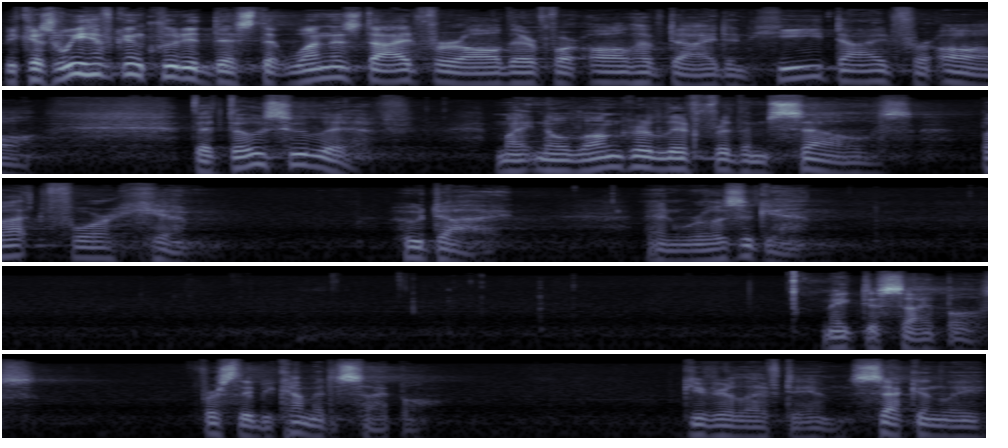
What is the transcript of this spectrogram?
Because we have concluded this, that one has died for all, therefore all have died, and he died for all, that those who live might no longer live for themselves, but for him who died and rose again. Make disciples. Firstly, become a disciple. Give your life to Him. Secondly,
